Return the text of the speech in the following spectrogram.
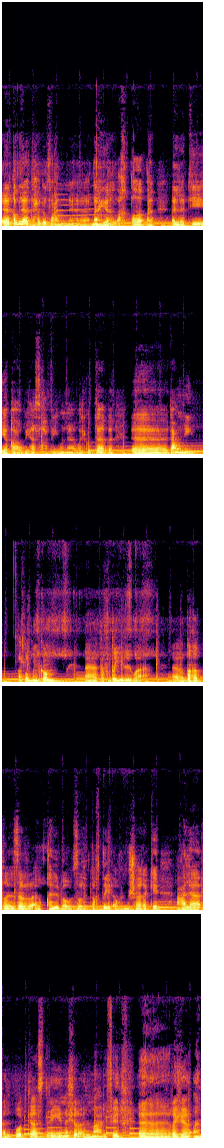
آه، قبل التحدث عن ما هي الأخطاء التي يقع بها الصحفيون والكتاب دعوني أطلب منكم آه، تفضيل وضغط زر القلب أو زر التفضيل أو المشاركة على البودكاست لنشر المعرفة آه، رجاء.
